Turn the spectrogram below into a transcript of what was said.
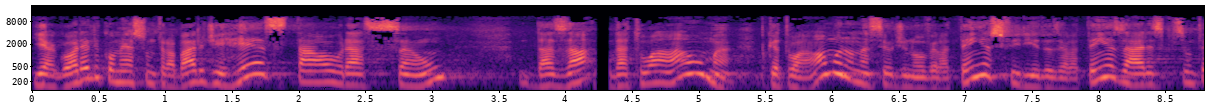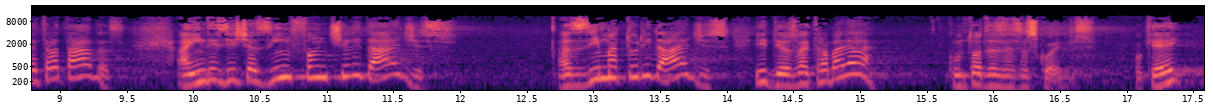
E agora ele começa um trabalho de restauração das, da tua alma, porque a tua alma não nasceu de novo, ela tem as feridas, ela tem as áreas que precisam ser tratadas. Ainda existem as infantilidades, as imaturidades, e Deus vai trabalhar com todas essas coisas, ok?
